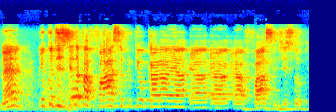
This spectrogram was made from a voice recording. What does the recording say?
Né? E o Condizila tá fácil, porque o cara é, é, é, é a face disso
